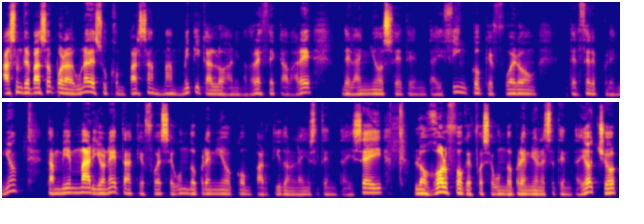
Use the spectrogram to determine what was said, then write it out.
Hace un repaso por algunas de sus comparsas más míticas, los animadores de cabaret del año 75, que fueron tercer premio. También Marionetas, que fue segundo premio compartido en el año 76. Los Golfos, que fue segundo premio en el 78.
